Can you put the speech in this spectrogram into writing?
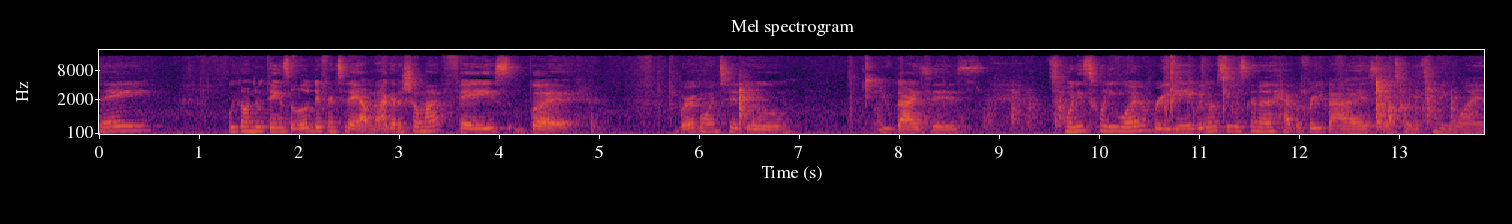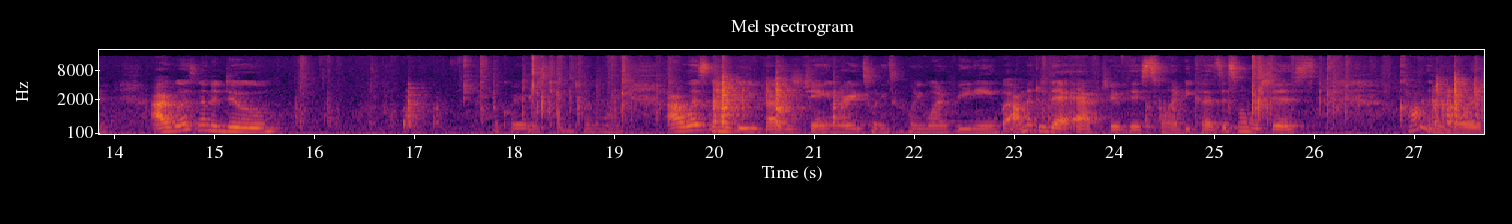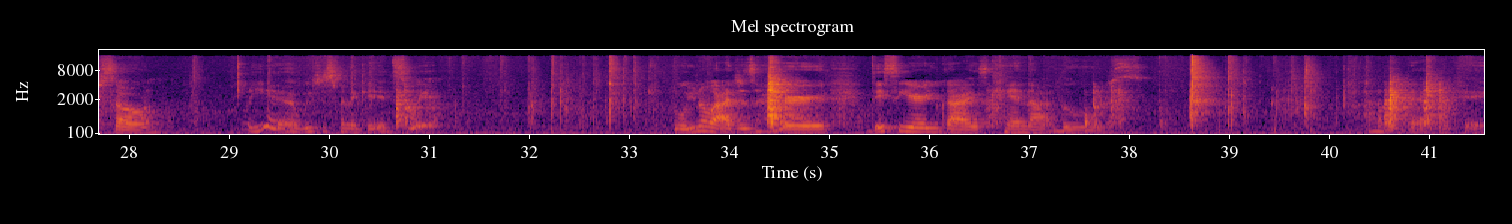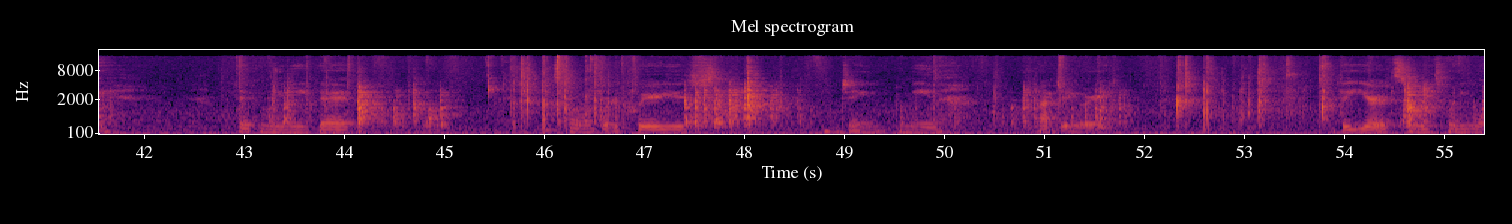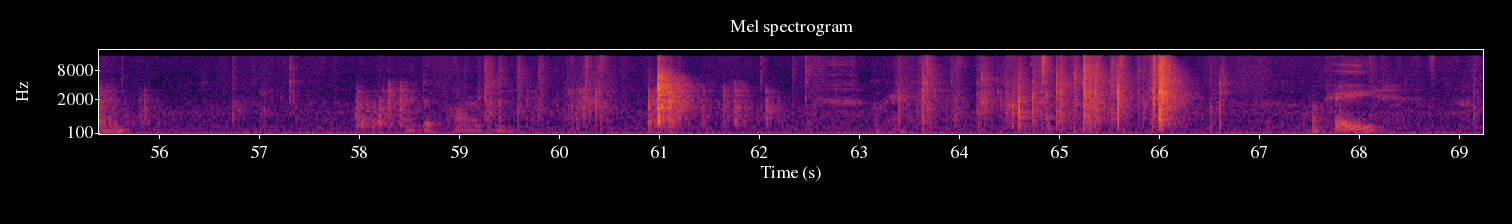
today we're gonna do things a little different today. I'm not gonna show my face, but we're going to do you guys's 2021 reading. We're gonna see what's gonna happen for you guys in 2021. I was gonna do Aquarius 2021. I was gonna do you guys' January 2021 reading, but I'm gonna do that after this one because this one was just calling me more. So yeah, we just gonna get into it. Well, you know what I just heard? This year, you guys cannot lose. I like that. Okay. Definitely need that. Let's go for Aquarius. Jane, I mean, not January. The year 2021. At the party. Okay. Okay.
